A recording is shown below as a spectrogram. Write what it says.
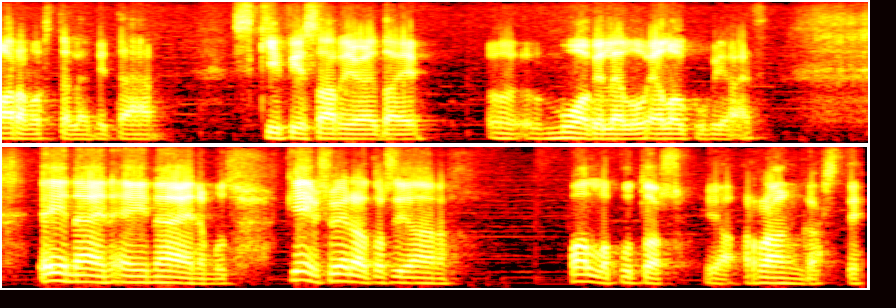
arvostele mitään skifisarjoja tai muovilelu-elokuvia. Et ei näin, ei näin, mutta Games Radar tosiaan pallo putos ja rankasti.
